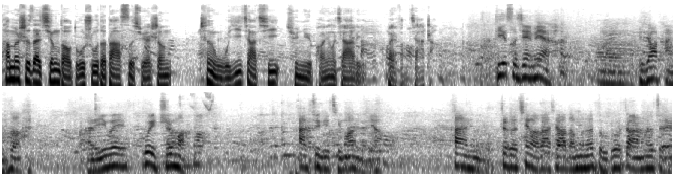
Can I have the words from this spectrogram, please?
他们是在青岛读书的大四学生，趁五一假期去女朋友家里拜访家长。第一次见面，呃，比较忐忑，呃，因为未知嘛，看具体情况怎么样。看这个青岛大虾能不能堵住丈人的嘴。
